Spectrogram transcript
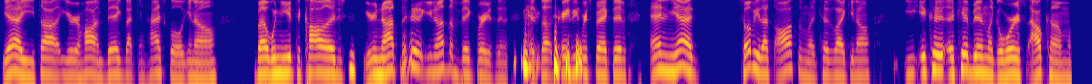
yeah, you thought you were hot and big back in high school, you know, but when you get to college, you're not the you're not the big person. It's a crazy perspective, and yeah, Toby, that's awesome. Like, cause like you know, it could it could have been like a worse outcome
